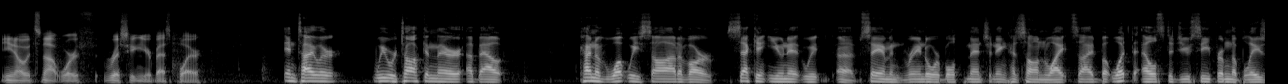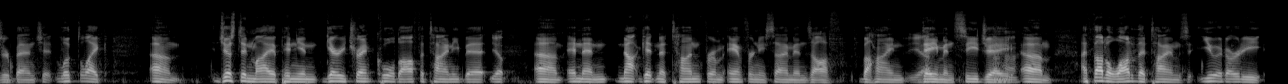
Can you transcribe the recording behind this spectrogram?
you know it's not worth risking your best player. And Tyler, we were talking there about kind of what we saw out of our second unit. We, uh, Sam and Randall were both mentioning Hassan Whiteside, but what else did you see from the Blazer bench? It looked like, um, just in my opinion, Gary Trent cooled off a tiny bit. Yep. Um, and then not getting a ton from Anfernee Simons off behind Yeah. Dame and CJ. Uh-huh. Um, I thought a lot of the times you had already,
